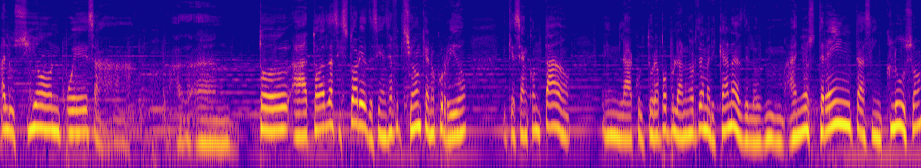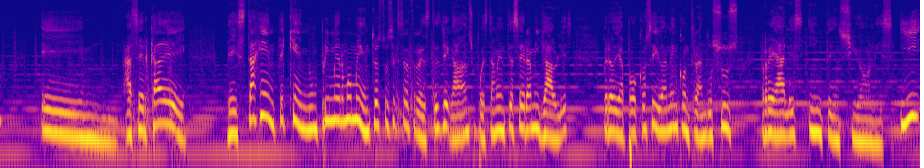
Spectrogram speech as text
alusión pues a, todo, a todas las historias de ciencia ficción que han ocurrido y que se han contado en la cultura popular norteamericana desde los años 30 incluso, em, acerca de, de, esta gente que en un primer momento estos extraterrestres llegaban supuestamente a ser amigables, pero de a poco se iban encontrando sus reales intenciones. Y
